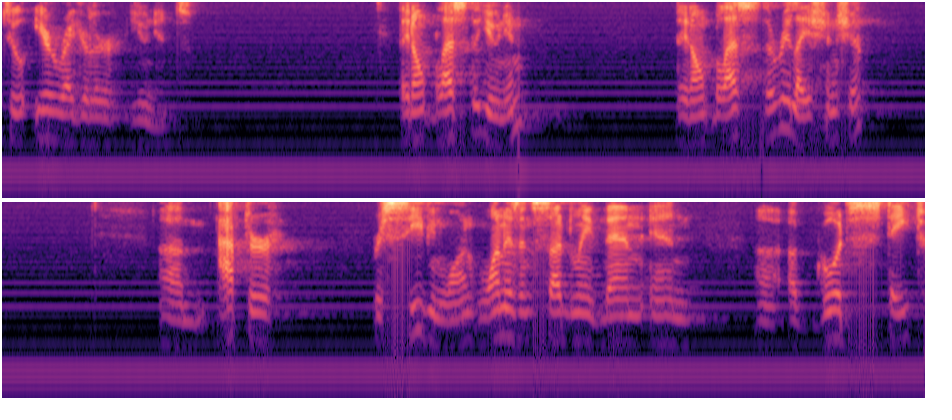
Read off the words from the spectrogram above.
to irregular unions. They don't bless the union. They don't bless the relationship. Um, after receiving one, one isn't suddenly then in uh, a good state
